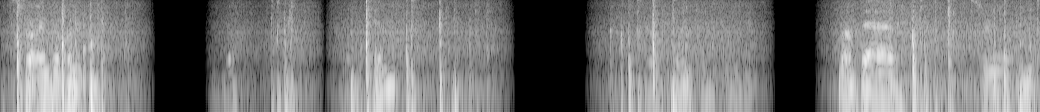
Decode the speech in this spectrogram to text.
Let's try 100. There we go. 110. No, 110 centimeters. It's not bad. Sure, one eight.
